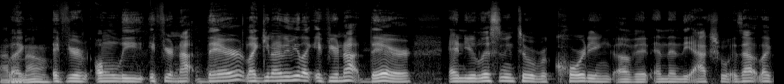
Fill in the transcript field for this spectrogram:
I like, don't know. If you're only if you're not there, like you know what I mean. Like if you're not there and you're listening to a recording of it, and then the actual is that like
